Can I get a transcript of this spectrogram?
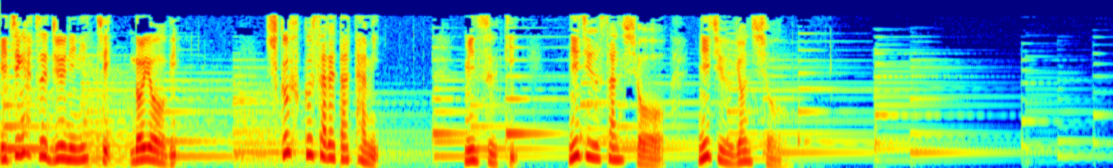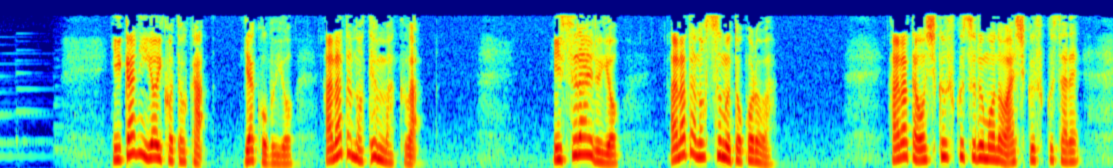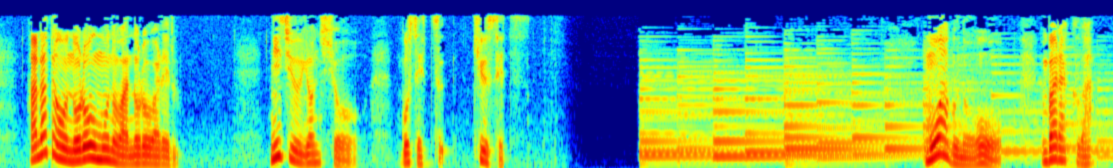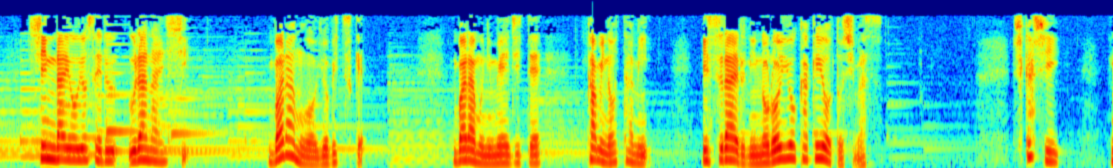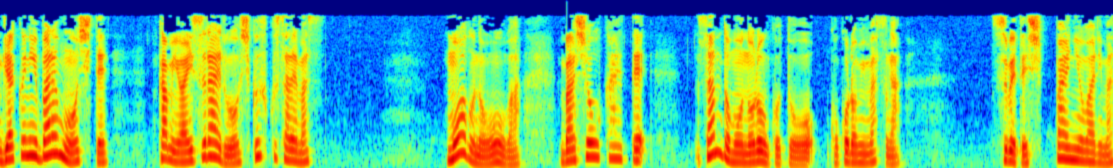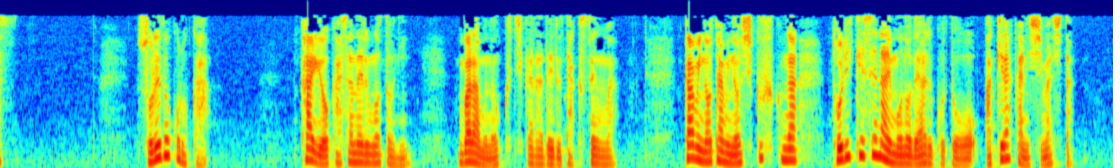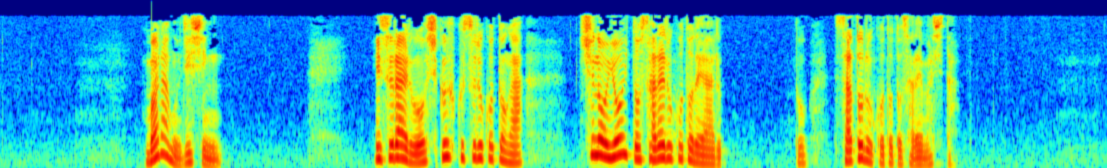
1月12日土曜日。祝福された民。民数記。23章24章。いかに良いことか、ヤコブよ、あなたの天幕は。イスラエルよ、あなたの住むところは。あなたを祝福する者は祝福され、あなたを呪う者は呪われる。二十四章、五節、九節。モアブの王、バラクは、信頼を寄せる占い師、バラムを呼びつけ、バラムに命じて、神の民、イスラエルに呪いをかけようとします。しかし、逆にバラムをして、神はイスラエルを祝福されます。モアブの王は場所を変えて三度も呪うことを試みますが、すべて失敗に終わります。それどころか、回を重ねるごとに、バラムの口から出る託戦は、神の民の祝福が取り消せないものであることを明らかにしました。バラム自身、イスラエルを祝福することが、主の良いとされることである、と悟ることとされました。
